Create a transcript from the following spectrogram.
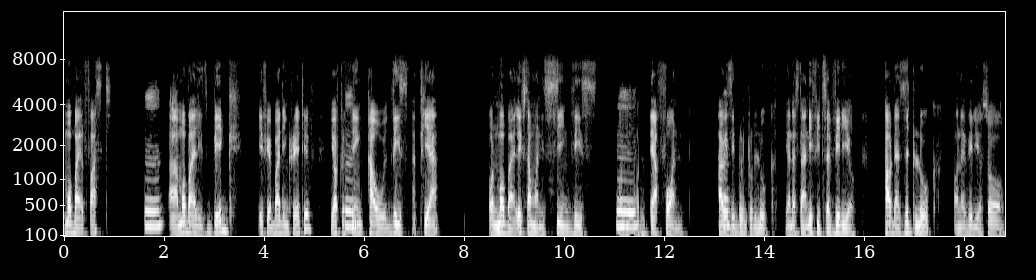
mobile first. Mm. Uh, mobile is big. If you're budding creative, you have to Mm. think how will this appear on mobile if someone is seeing this on, Mm. on their phone how is it going to look you understand if it's a video how does it look on a video so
